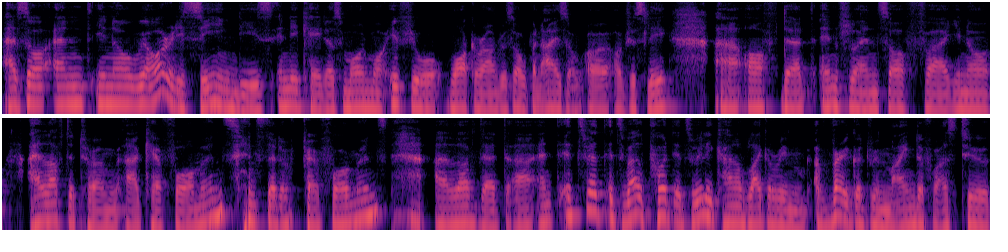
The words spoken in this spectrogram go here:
And so, and you know, we're already seeing these indicators more and more if you walk around with open eyes, obviously, uh, of that influence of, uh, you know, I love the term uh, careformance instead of performance. I love that. Uh, and it's, it's well put. It's really kind of like a, rem- a very good reminder for us to,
